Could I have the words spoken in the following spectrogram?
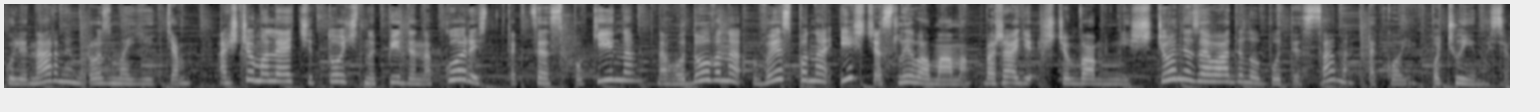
кулінарним розмаїттям. А що малечі точно піде на користь, так це спокійна, нагодована, виспана і щаслива мама. Бажаю, щоб вам ніщо не завадило бути саме такою. Почуємося.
